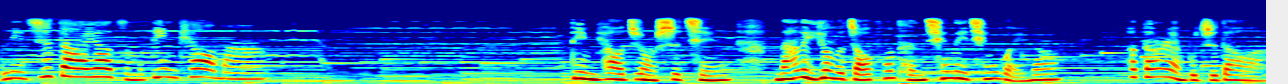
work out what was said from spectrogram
你知道要怎么订票吗？”订票这种事情哪里用得着风腾亲力亲为呢？他当然不知道啊。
